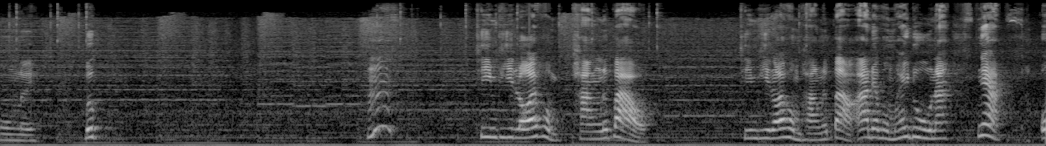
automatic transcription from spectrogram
งงเลยปึ๊บทีม P100 ผมพังหรือเปล่า ทีม P100 ผมพังหรือเปล่า อะเดี๋ยวผมให้ดูนะ เนี่ยโอ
